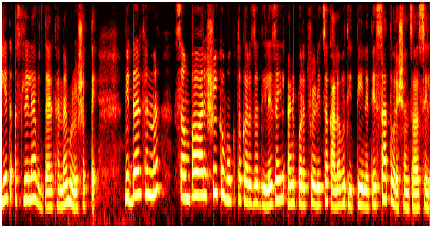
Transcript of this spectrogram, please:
घेत असलेल्या विद्यार्थ्यांना मिळू शकते. विद्यार्थ्यांना संपावार्षिक मुक्त कर्ज दिले जाईल आणि परतफेडीचा कालावधी तीन ते सात वर्षांचा असेल.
